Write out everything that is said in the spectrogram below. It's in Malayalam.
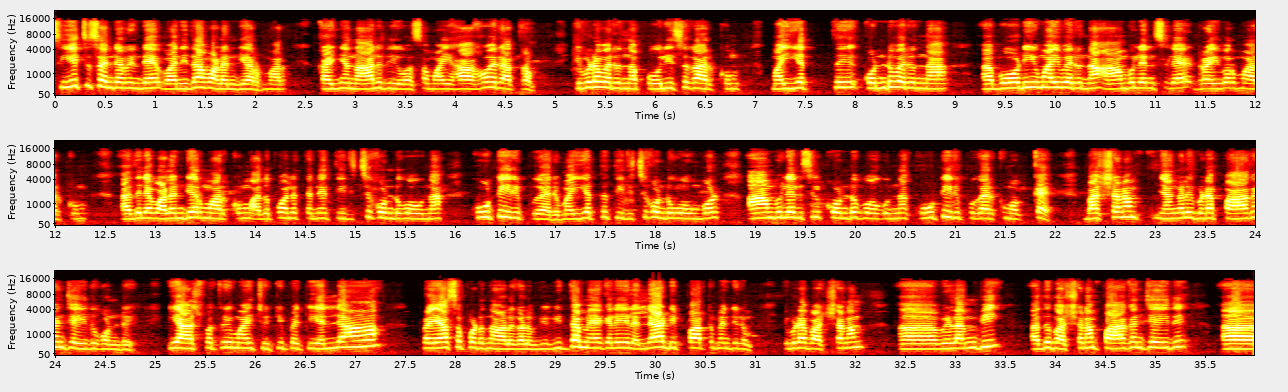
സി എച്ച് സെന്ററിന്റെ വനിതാ വളണ്ടിയർമാർ കഴിഞ്ഞ നാല് ദിവസമായി അഹോരാത്രം ഇവിടെ വരുന്ന പോലീസുകാർക്കും മയ്യത്ത് കൊണ്ടുവരുന്ന ബോഡിയുമായി വരുന്ന ആംബുലൻസിലെ ഡ്രൈവർമാർക്കും അതിലെ വളണ്ടിയർമാർക്കും അതുപോലെ തന്നെ തിരിച്ചു കൊണ്ടുപോകുന്ന കൂട്ടിയിരിപ്പുകാർ മയ്യത്ത് തിരിച്ചു കൊണ്ടുപോകുമ്പോൾ ആംബുലൻസിൽ കൊണ്ടുപോകുന്ന കൂട്ടിയിരിപ്പുകാർക്കുമൊക്കെ ഭക്ഷണം ഞങ്ങളിവിടെ പാകം ചെയ്തുകൊണ്ട് ഈ ആശുപത്രിയുമായി ചുറ്റിപ്പറ്റി എല്ലാ പ്രയാസപ്പെടുന്ന ആളുകളും വിവിധ മേഖലയിൽ എല്ലാ ഡിപ്പാർട്ട്മെന്റിനും ഇവിടെ ഭക്ഷണം വിളമ്പി അത് ഭക്ഷണം പാകം ചെയ്ത്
